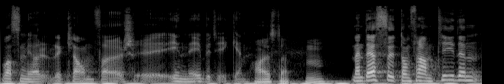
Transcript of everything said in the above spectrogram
vad som gör reklam för eh, inne i butiken. Ja, just det. Mm. Men dessutom framtiden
